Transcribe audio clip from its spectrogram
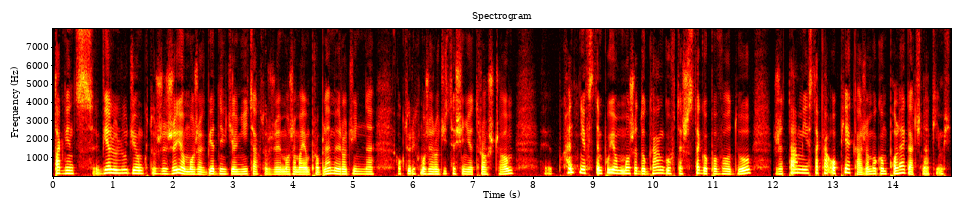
Tak więc wielu ludziom, którzy żyją może w biednych dzielnicach, którzy może mają problemy rodzinne, o których może rodzice się nie troszczą, chętnie wstępują może do gangów też z tego powodu, że tam jest taka opieka, że mogą polegać na kimś.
